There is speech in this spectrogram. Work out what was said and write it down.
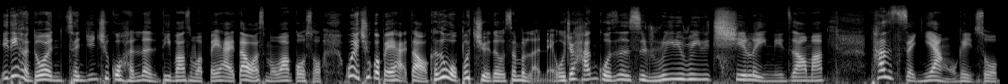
一定很多人曾经去过很冷的地方，什么北海道啊，什么挖沟手，我也去过北海道，可是我不觉得有这么冷哎，我觉得韩国真的是 really really chilling，你知道吗？它是怎样？我跟你说。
